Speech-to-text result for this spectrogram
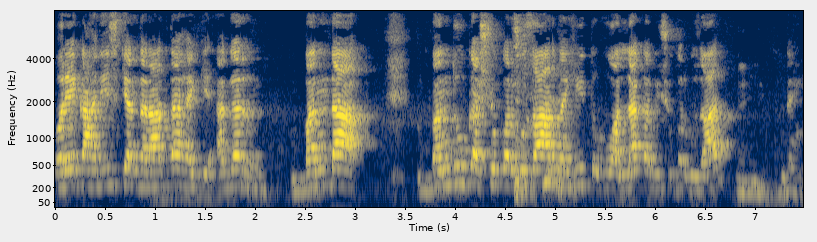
और एक हदीस के अंदर आता है कि अगर बंदा बंधु का शुक्र गुजार नहीं तो वो अल्लाह का भी शुक्र गुजार नहीं।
